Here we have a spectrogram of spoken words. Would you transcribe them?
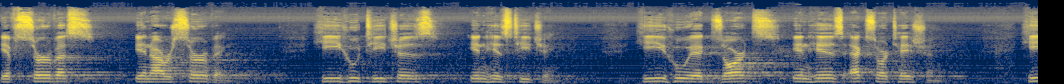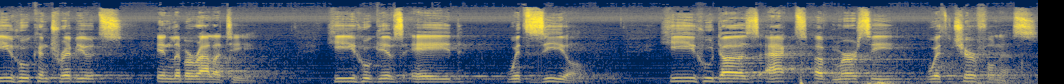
If service, in our serving. He who teaches, in his teaching. He who exhorts, in his exhortation. He who contributes, in liberality. He who gives aid, with zeal. He who does acts of mercy, with cheerfulness.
